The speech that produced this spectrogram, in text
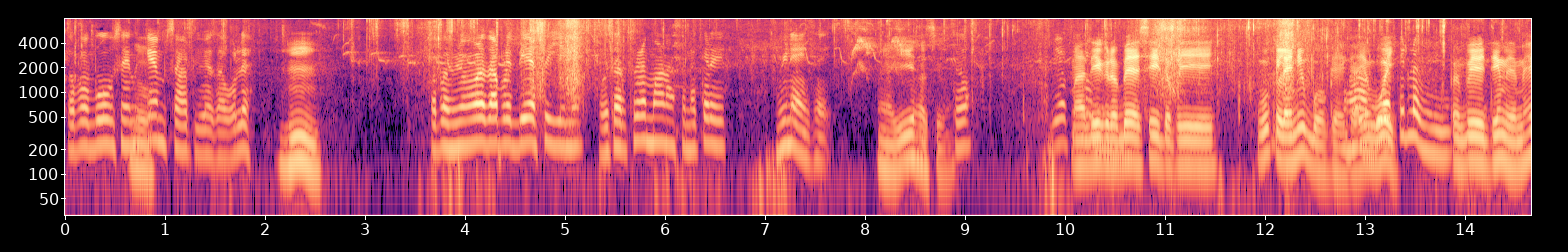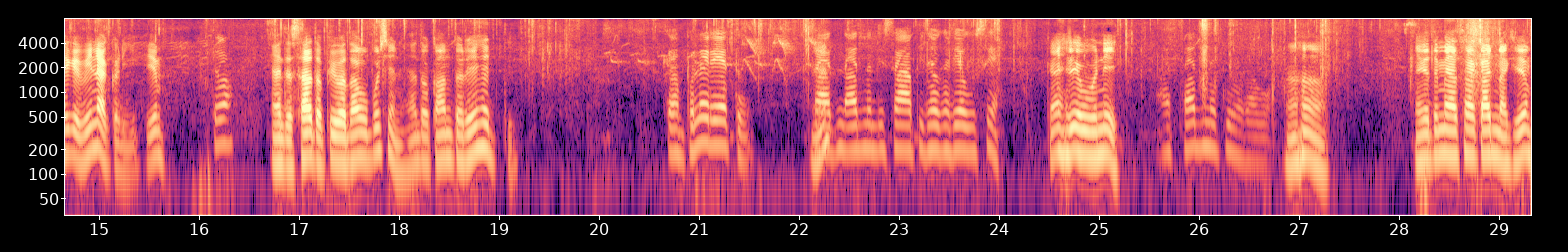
કપા બહુ છે ને કેમ ચા પીવા જાવ ઓલે હમ. કપા મેવાળા આપણે બે છીએ ને વધારે થોડા માણસ ને કરે વિનાય થાય. હા એ હશે. તો મારા દીકરો બે સી તો પછી ઉકલે નહીં બહુ કે હા, એમ હોય. પણ પછી ધીમે ધીમે હે કે વિના કરીએ એમ. તો? હા તો સાતો પીવા તો આવવું પડશે ને આ તો કામ તો રહે જ તે ભલે રહેતું સાદ આજનો દિવસ આ પીધા વગર રહેવું છે. કાંઈ રહેવું નહીં. આ સાદ ને પીવો જાવો હા. કે તમે આ સા કાઢી નાખ્યો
